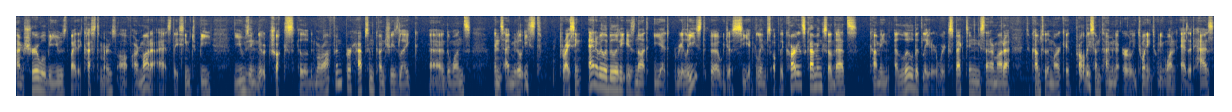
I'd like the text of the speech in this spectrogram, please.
I'm sure will be used by the customers of Armada as they seem to be using their trucks a little bit more often, perhaps in countries like uh, the ones inside Middle East. Pricing and availability is not yet released. Uh, we just see a glimpse of the car that's coming, so that's coming a little bit later. We're expecting Nissan Armada to come to the market probably sometime in the early 2021, as it has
